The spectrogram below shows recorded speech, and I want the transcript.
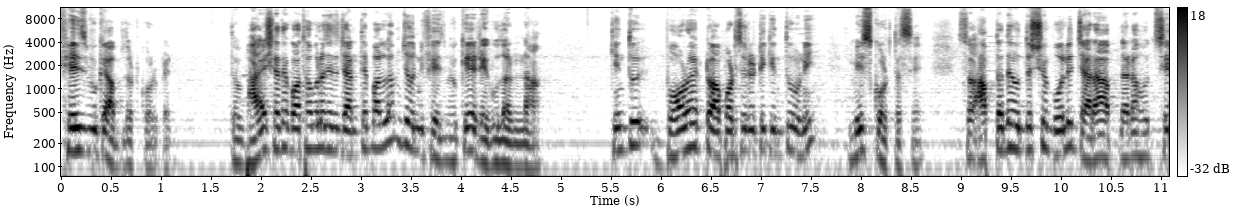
ফেসবুকে আপলোড করবেন। তো ভাইয়ের সাথে কথা বলে যেটা জানতে পারলাম যে উনি ফেসবুকে রেগুলার না। কিন্তু বড় একটা অপরচুনিটি কিন্তু উনি মিস করতেছে। সো আপনাদের উদ্দেশ্যে বলি, যারা আপনারা হচ্ছে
